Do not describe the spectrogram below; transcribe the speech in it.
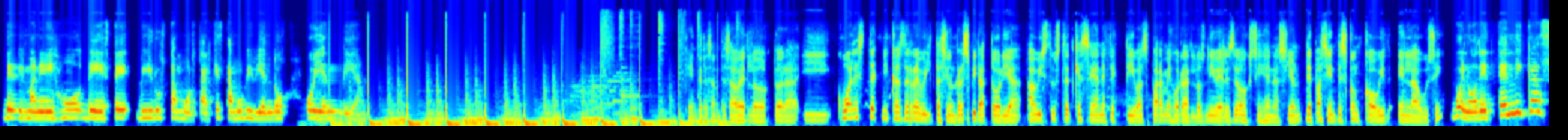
del manejo de este virus tan mortal que estamos viviendo hoy en día. Interesante saberlo, doctora. ¿Y cuáles técnicas de rehabilitación respiratoria ha visto usted que sean efectivas para mejorar los niveles de oxigenación de pacientes con COVID en la UCI? Bueno, de técnicas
